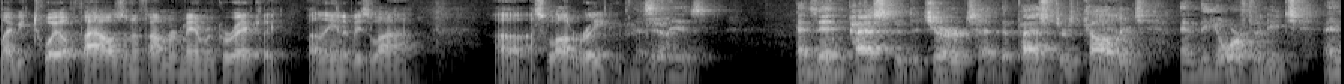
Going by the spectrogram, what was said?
maybe 12,000, if I'm remembering correctly, by the end of his life. Uh, that's a lot of reading. Yes, it is. And then pastored the church, had the pastor's college and the orphanage and,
